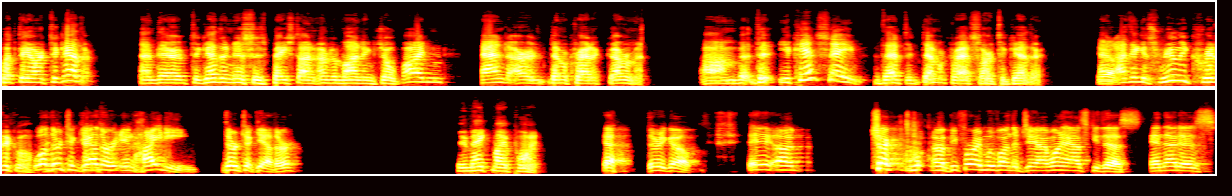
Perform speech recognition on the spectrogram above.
but they are together, and their togetherness is based on undermining Joe Biden and our democratic government. Um, but the, you can't say that the Democrats are together. And Yeah. I think it's really critical. Well, they're and- and together in hiding. They're together. You make my point. Yeah, there you go. Uh, Chuck, uh, before I move on to Jay, I want to ask you this, and that is,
